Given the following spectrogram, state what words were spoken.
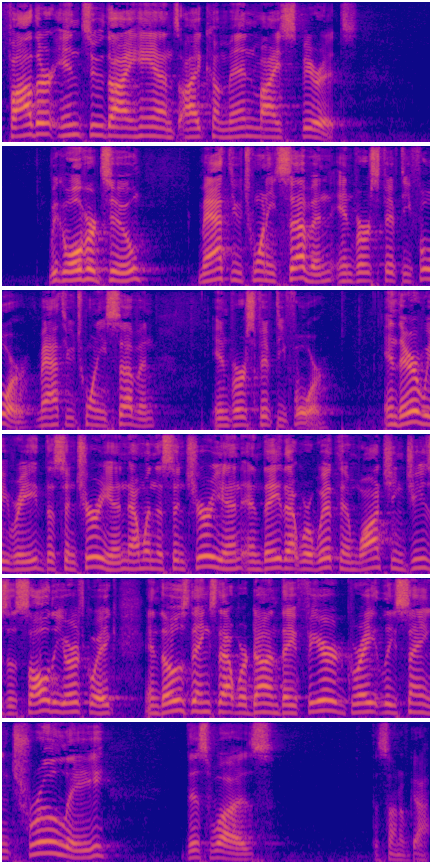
Father, into thy hands I commend my spirit. We go over to Matthew 27 in verse 54. Matthew 27 in verse 54. And there we read the centurion. Now, when the centurion and they that were with him watching Jesus saw the earthquake and those things that were done, they feared greatly, saying, Truly, this was the Son of God.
